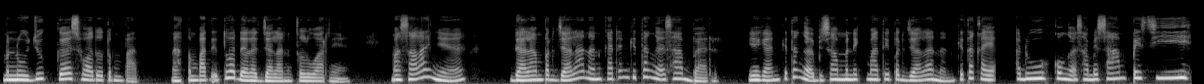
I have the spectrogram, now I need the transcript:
menuju ke suatu tempat. Nah tempat itu adalah jalan keluarnya. Masalahnya dalam perjalanan kadang kita nggak sabar, ya kan? Kita nggak bisa menikmati perjalanan. Kita kayak, aduh kok nggak sampai-sampai sih?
